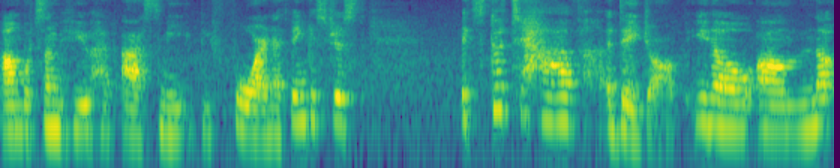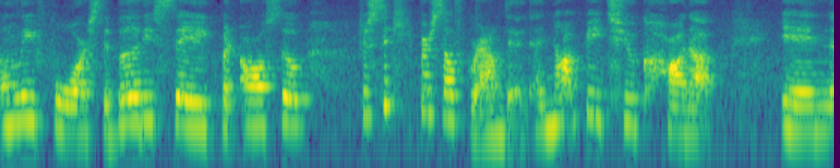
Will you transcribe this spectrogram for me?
um, which some of you have asked me before, and I think it's just it's good to have a day job, you know, um, not only for stability's sake, but also just to keep yourself grounded and not be too caught up in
